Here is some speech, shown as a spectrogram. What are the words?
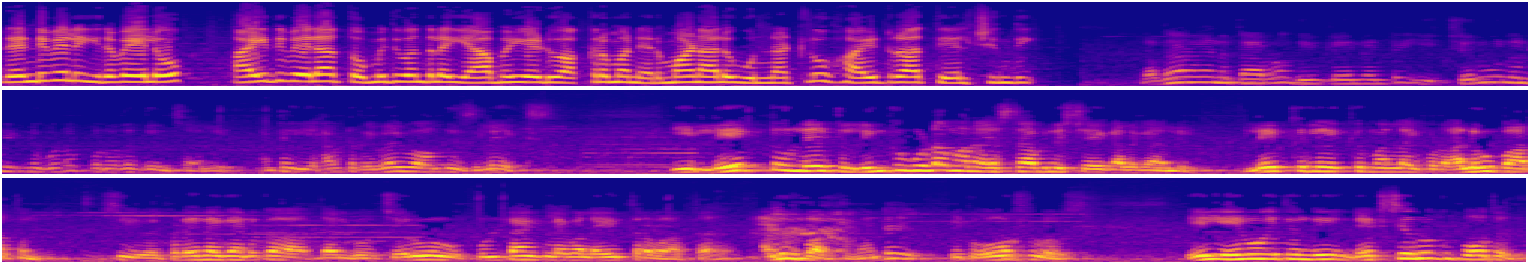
రెండు వేల ఇరవైలో ఐదు వేల తొమ్మిది వందల యాభై ఏడు అక్రమ నిర్మాణాలు ఉన్నట్లు హైడ్రా తేల్చింది. ప్రధానమైన కారణం దీంట్లో ఏంటంటే ఈ చెరువులన్నింటిని కూడా పునరుద్ధరించాలి. అంటే you have to revive all these lakes ఈ లేక్ టు లేక్ లింక్ కూడా మనం ఎస్టాబ్లిష్ చేయగలగాలి. లేక్ లేక్ మళ్ళీ ఇప్పుడు అలుగు పారుతుంది. ఎప్పుడైనా కనుక దానికి చెరువు ఫుల్ ట్యాంక్ లెవెల్ అయిన తర్వాత అలుగు పారుతుంది అంటే ఇట్ ఓవర్ఫ్లోస్ ఇది ఏమవుతుంది? నెక్స్ట్ చెరువుకు పోతుంది.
